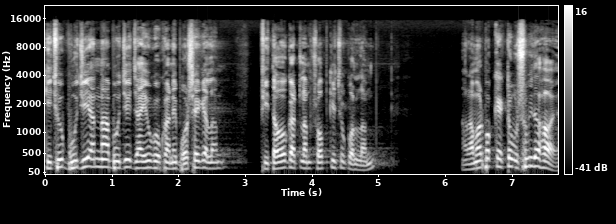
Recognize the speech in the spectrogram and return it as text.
কিছু বুঝি আর না বুঝি, যাই হোক, ওখানে বসে গেলাম, ফিতাও কাটলাম, সব কিছু করলাম। আর আমার পক্ষে একটা অসুবিধা হয়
